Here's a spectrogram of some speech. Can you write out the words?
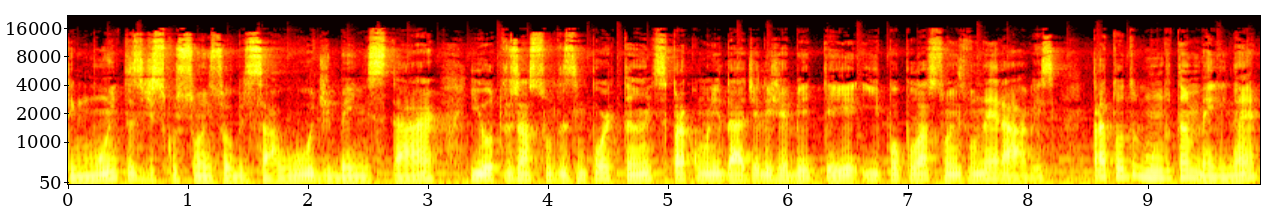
Tem muitas discussões sobre saúde, bem-estar e outros assuntos importantes para a comunidade LGBT e populações vulneráveis. Para todo mundo também, né?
